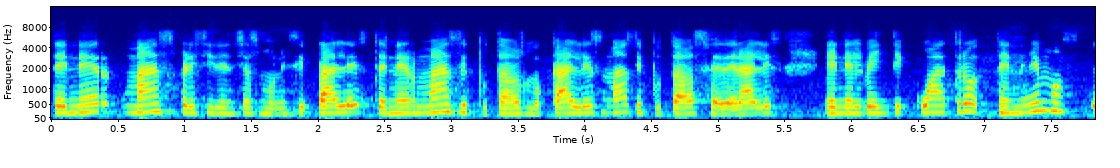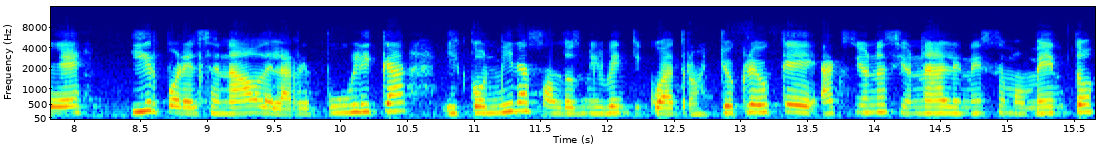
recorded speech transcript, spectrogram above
tener más presidencias municipales, tener más diputados locales, más diputados federales. En el 24 tenemos que ir por el Senado de la República y con miras al 2024. Yo creo que Acción Nacional en este momento,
